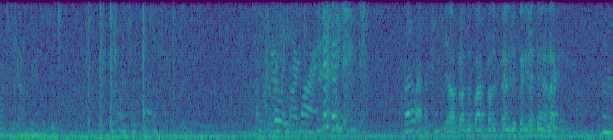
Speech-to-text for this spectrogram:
what he's gonna do in the future. Doctor. Really smart. કરવા પછી એ આપઘાતનો પાક પાછું પ્રેમથી કર્યું હોય તેને લાગે હમ.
